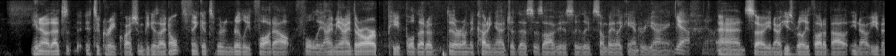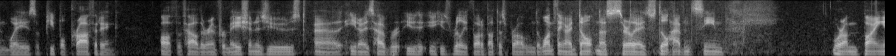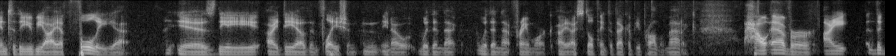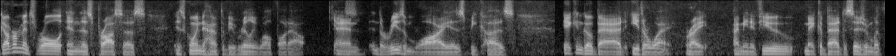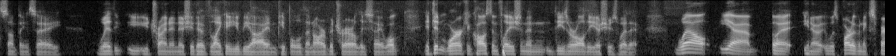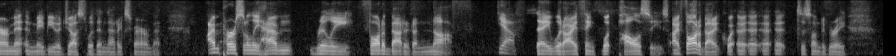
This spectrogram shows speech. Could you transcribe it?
You know, that's it's a great question because I don't think it's been really thought out fully. I mean, I, there are people that have that are on the cutting edge of this. Is obviously like somebody like Andrew Yang, Yeah, yeah. and so you know he's really thought about you know even ways of people profiting off of how their information is used. Uh, you know, he's have he, he's really thought about this problem. The one thing I don't necessarily, I still haven't seen where I'm buying into the UBI fully yet is the idea of inflation and you know within that within that framework I, I still think that that could be problematic however i the government's role in this process is going to have to be really well thought out Yes. and, and the reason why is because it can go bad either way, right? I mean, if you make a bad decision with something, say, with you, try an initiative like a UBI, and people then arbitrarily say, well, it didn't work, it caused inflation, and these are all the issues with it. Well, yeah, but you know, it was part of an experiment, and maybe you adjust within that experiment. I personally haven't really thought about it enough yeah. say what I think, what policies I've thought about it qu- uh, uh, uh, to some degree,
